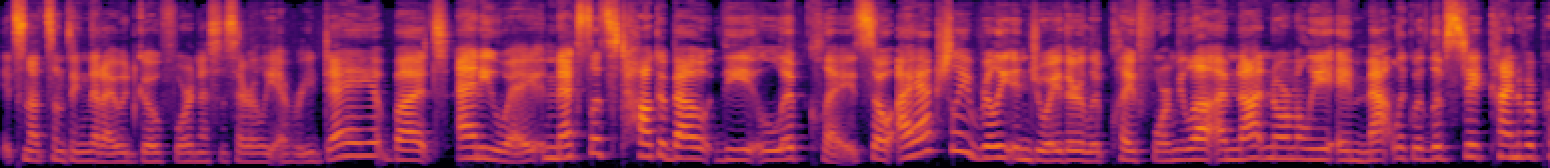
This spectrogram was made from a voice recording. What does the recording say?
It's not something that I would go for necessarily every day, but anyway, next let's talk about the lip clay. So I actually really enjoy their lip clay formula. I'm not normally a matte liquid lipstick kind of a person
